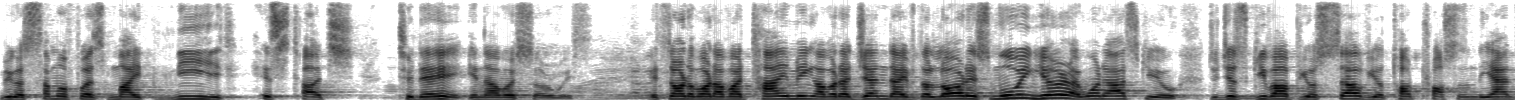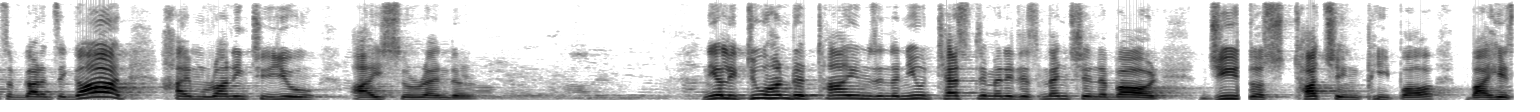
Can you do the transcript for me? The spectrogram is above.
because some of us might need His touch today in our service. It's not about our timing, our agenda. If the Lord is moving here, I want to ask you to just give up yourself, your thought process in the hands of God and say, God, I'm running to you. I surrender. Nearly 200 times in the New Testament, it is mentioned about Jesus touching people by his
